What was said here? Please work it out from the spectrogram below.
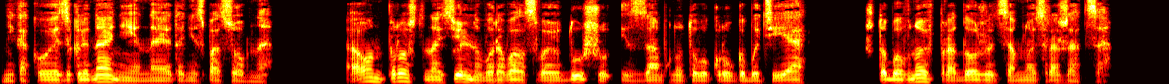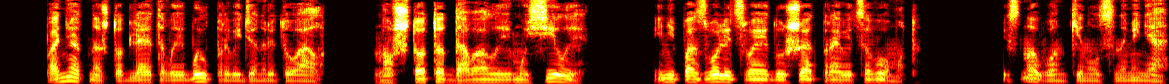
Никакое заклинание на это не способно. А он просто насильно вырывал свою душу из замкнутого круга бытия, чтобы вновь продолжить со мной сражаться. Понятно, что для этого и был проведен ритуал, но что-то давало ему силы и не позволить своей душе отправиться в омут. И снова он кинулся на меня.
